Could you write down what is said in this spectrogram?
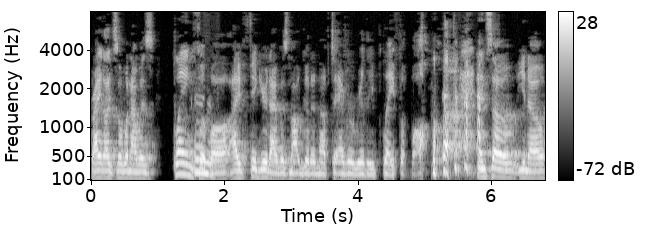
right? Like, so when I was playing mm-hmm. football, mm-hmm. I figured I was not good enough to ever really play football. and so, you know,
